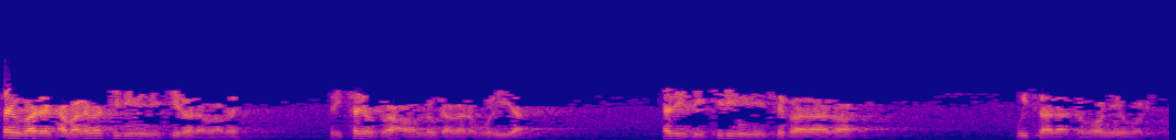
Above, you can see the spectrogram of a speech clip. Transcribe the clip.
ဆက်ရောက်သွားတဲ့အခါမှာလည်းထိတိမိမိရှိတော့တာပါပဲဒီဆက်ရောက်သွားအောင်လုပ်တာကတော့ဝိရိယအဲ့ဒီဒီထိတိမိမိဖြစ်သွားတာတော့ဝိသရာသဘောမျိုးပေါ့လေကွာ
